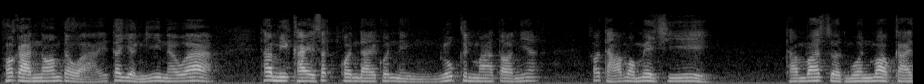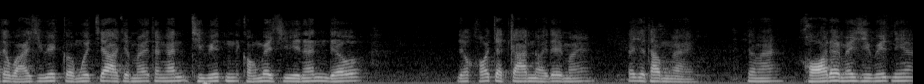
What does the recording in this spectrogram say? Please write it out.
เพราะการน้อมถวายถ้าอย่างนี้นะว่า ถ้ามีใครสักคนใดคนหนึ่ง ลุกขึ้นมาตอนเนี้ยเขาถามว่าแม่ชี ทำวัดสวดมนต์มอบกายถวายชีวิตกับพระเจ้าใช่ไหมทั้งนั้นชีวิตของแม่ชีนั้น เดี๋ยว เดี๋ยวขอจัดการหน่อยได้ไหมแล้วจะทำไงใช่ไหมขอได้ไหมชีวิตเนี้ย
